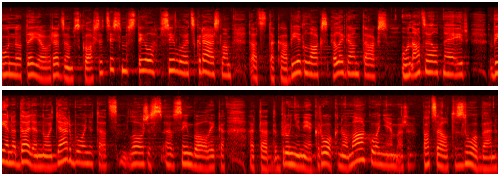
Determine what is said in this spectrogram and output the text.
Un te jau redzams klasicisma stila siluets krēslam, tāds tā kā vieglāks, elegantāks. Un atceltnē ir viena daļa no ģerboņa, tāds ložas eh, simbolika ar tādu bruņinieku roku no mākoņiem, ar paceltu zobenu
